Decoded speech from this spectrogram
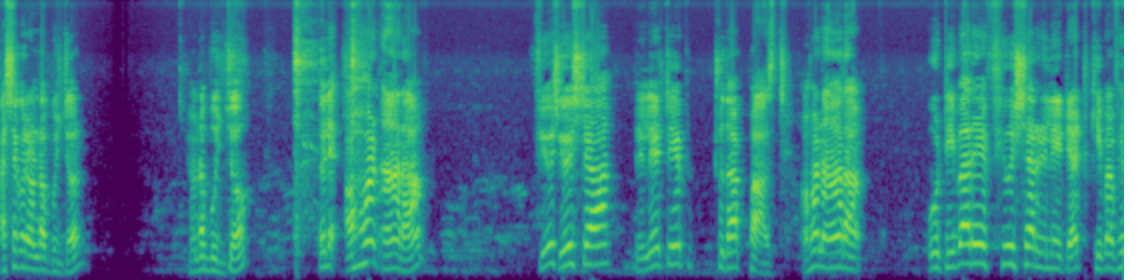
আশা করি আমরা বুঝছ আমরা বুঝছ তাহলে অহন আরা future relative to the past অহন আরা উঠিবারে ফিউচার রিলেটেড কীভাবে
